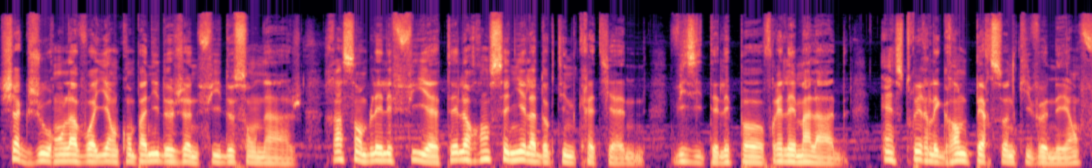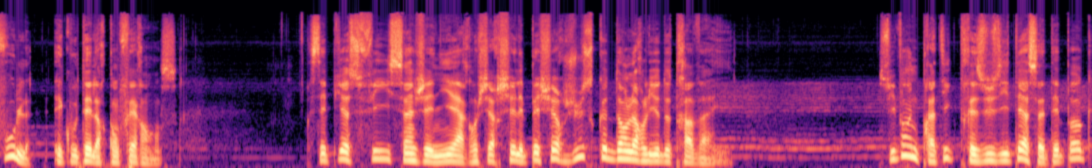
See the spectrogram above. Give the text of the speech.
Chaque jour, on la voyait en compagnie de jeunes filles de son âge, rassembler les fillettes et leur enseigner la doctrine chrétienne, visiter les pauvres et les malades, instruire les grandes personnes qui venaient en foule écouter leurs conférences. Ces pieuses filles s'ingéniaient à rechercher les pêcheurs jusque dans leur lieu de travail. Suivant une pratique très usitée à cette époque,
